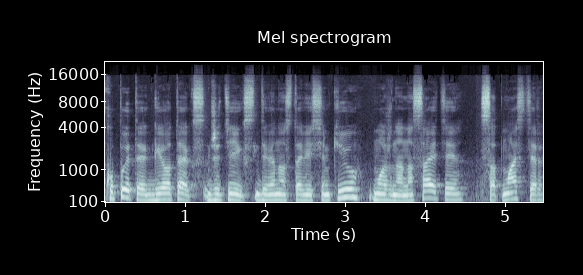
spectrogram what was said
Купити Geotex GTX 98Q можна на сайті Satmaster.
